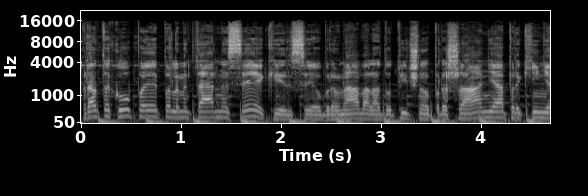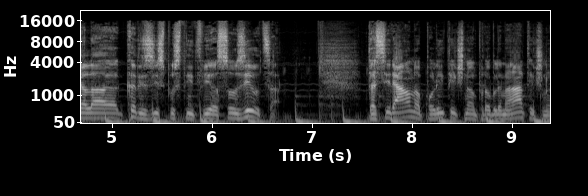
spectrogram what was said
Prav tako pa je parlamentarne seje, kjer se je obravnavala dotična vprašanja, prekinjala kar z izpustitvijo sozivca. Da si ravno politično problematično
